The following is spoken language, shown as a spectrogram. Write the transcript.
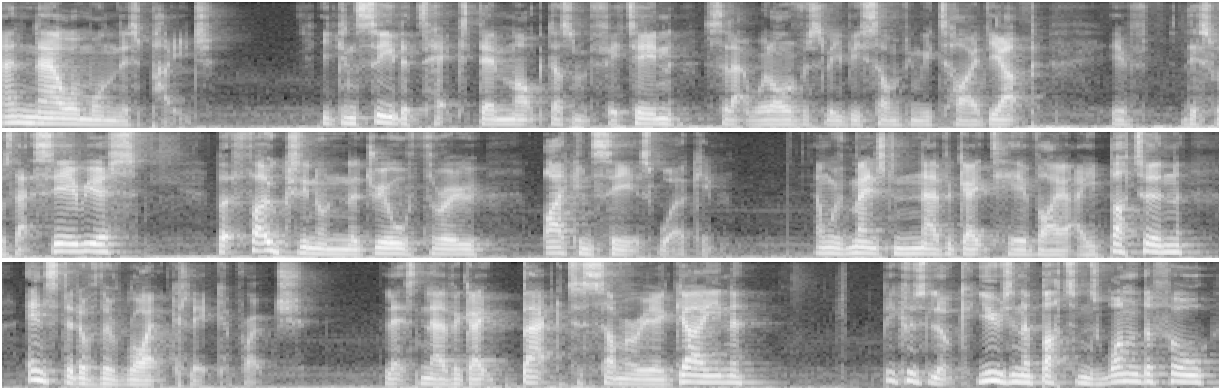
And now I'm on this page. You can see the text Denmark doesn't fit in, so that will obviously be something we tidy up if this was that serious. But focusing on the drill through, I can see it's working. And we've managed to navigate here via a button instead of the right click approach. Let's navigate back to summary again. Because look, using a button's wonderful.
